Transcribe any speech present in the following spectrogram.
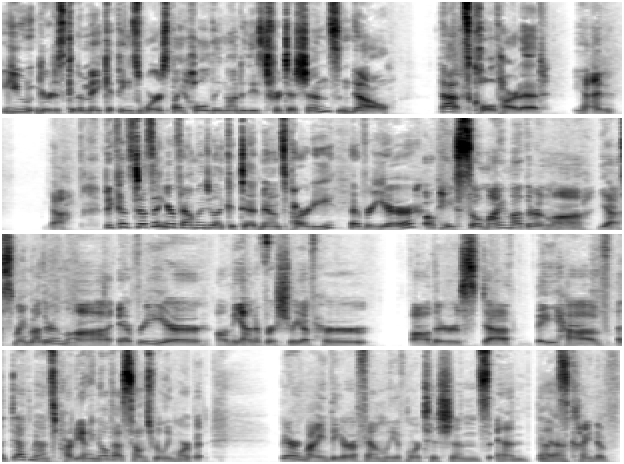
you you're just going to make it things worse by holding on to these traditions, no. That's cold-hearted. Yeah, and yeah. Because doesn't your family do like a dead man's party every year? Okay, so my mother in law, yes, my mother in law, every year on the anniversary of her father's death, they have a dead man's party. And I know that sounds really morbid. Bear in mind, they are a family of morticians, and that's Yeah. kind of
